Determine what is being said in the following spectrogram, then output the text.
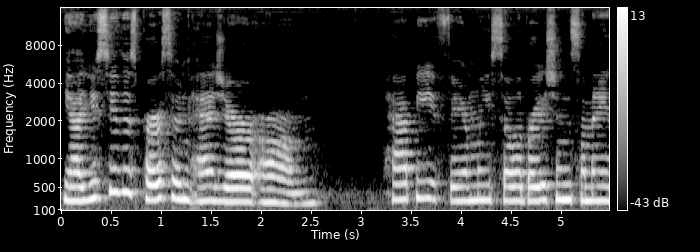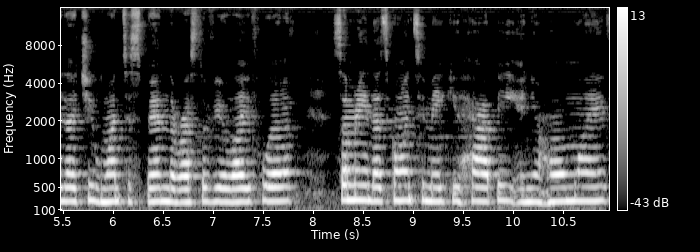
yeah, you see this person as your um, happy family celebration, somebody that you want to spend the rest of your life with, somebody that's going to make you happy in your home life.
